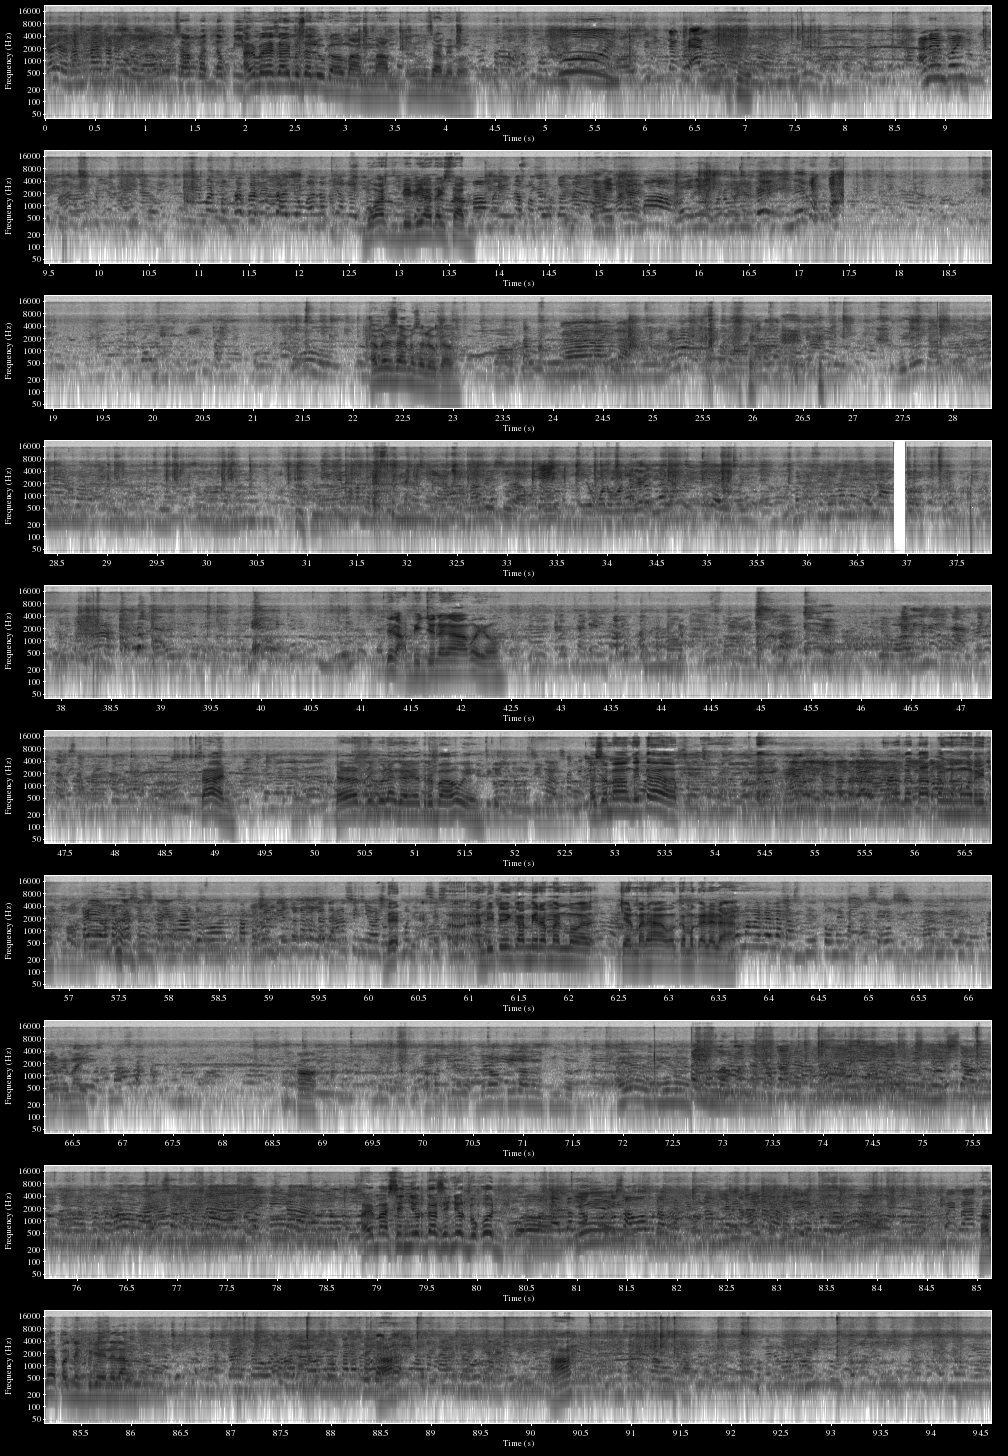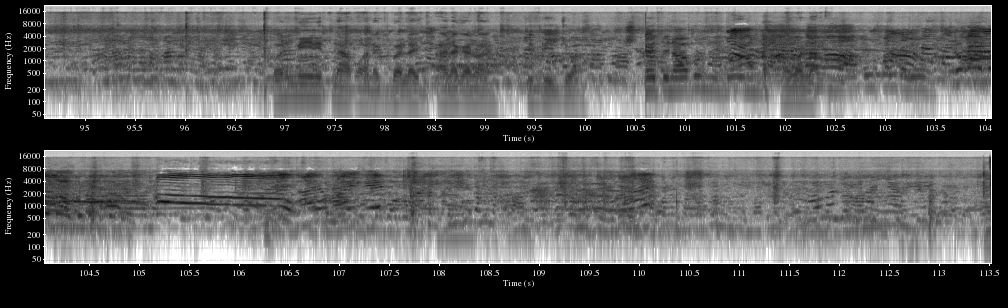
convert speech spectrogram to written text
Kayo, nakakain na kayo. Sapad ng people. Ano masasabi mo sa lugaw, ma'am? Ma'am, ano masasabi mo? Uy! Ano yun, boy? Iwan magsasalita yung anak niya kay Bukas, bibigyan tayo stab. Mama ay napasukan ng Kahit nga. Ma, maingay mo naman yung kayo. Init. Ano masasabi mo sa lugaw? Hindi, naka-video na nga ako, kita sa bahay. Saan? Kararating ko lang, galing ang trabaho eh. Kasamahan kita. Mga tatapang ng mga red. Kayo, mag-assist kayo ha doon. Tapos nandito na madadaan seniors, De, mag-assist din. ah, andito yung cameraman mo, chairman ha, huwag ka mag-alala. Yung mga lalabas dito, may mag-assess. Hello, Emay. Ay, mas senior daw, senior, bukod. Yung asawa mo na. Mamaya, pag nagbigay na lang. Ha? Ha? One minute na ako, nagba-live, ah, nag ano, video ah. Ito na po mo doon. Nawala. Kupal kayo.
